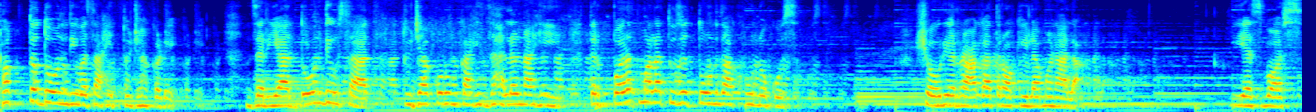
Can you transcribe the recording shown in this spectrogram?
फक्त दोन दिवस आहेत तुझ्याकडे. जर या दोन दिवसात तुझ्याकडून काही झालं नाही तर परत मला तुझं तोंड दाखवू नकोस. शौर्य रागात रॉकीला म्हणाला येस बॉस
